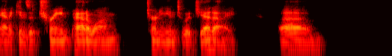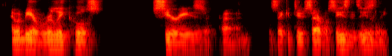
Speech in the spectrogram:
anakin's a trained padawan turning into a jedi um, it would be a really cool s- series because they could do several seasons easily.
